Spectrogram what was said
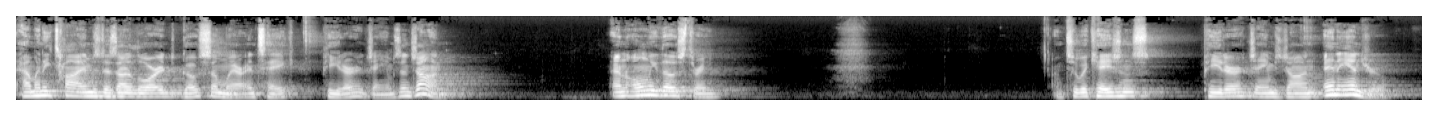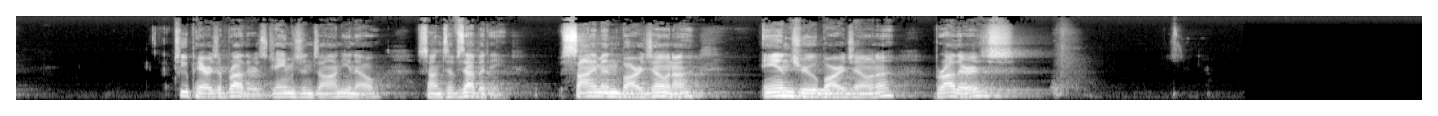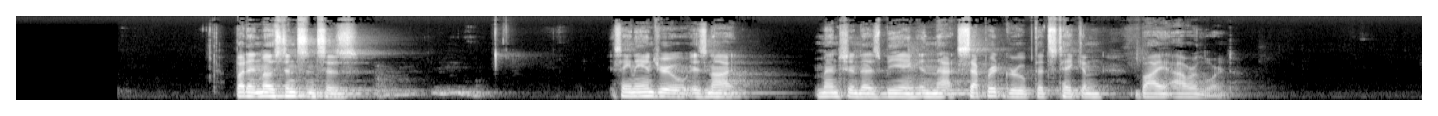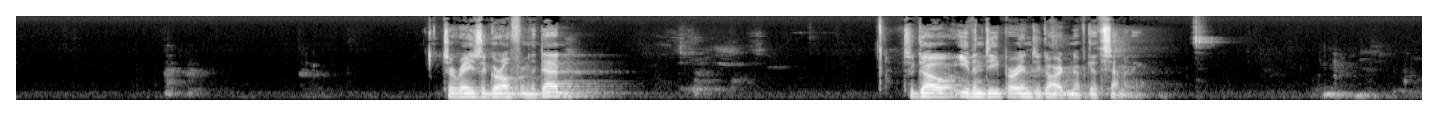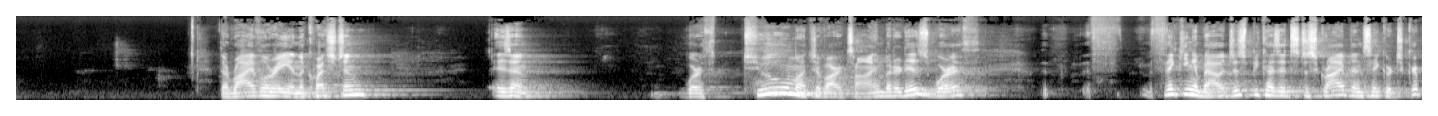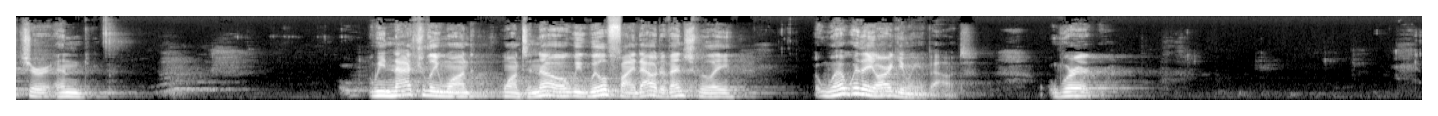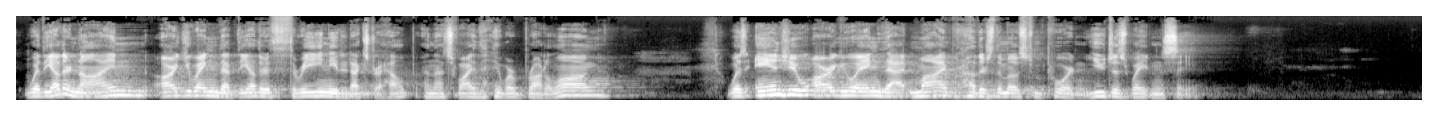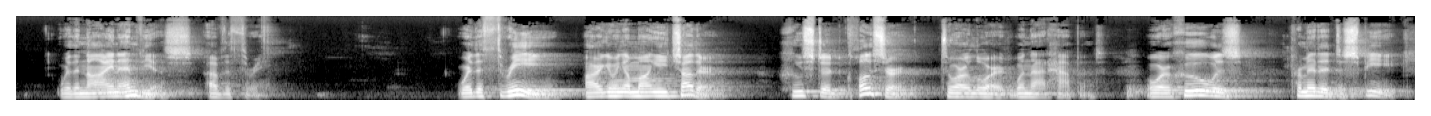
How many times does our Lord go somewhere and take Peter, James, and John? And only those three. On two occasions, Peter, James, John, and Andrew two pairs of brothers, James and John, you know, sons of Zebedee. Simon Bar Jonah, Andrew Bar Jonah, brothers. But in most instances, St. Andrew is not mentioned as being in that separate group that's taken by our Lord. To raise a girl from the dead, to go even deeper into Garden of Gethsemane. The rivalry in the question isn't worth too much of our time, but it is worth thinking about just because it's described in sacred scripture and we naturally want, want to know, we will find out eventually What were they arguing about? Were, were the other nine arguing that the other three needed extra help and that's why they were brought along? Was Andrew arguing that my brother's the most important? You just wait and see. Were the nine envious of the three? Were the three arguing among each other who stood closer to our Lord when that happened? Or who was permitted to speak?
